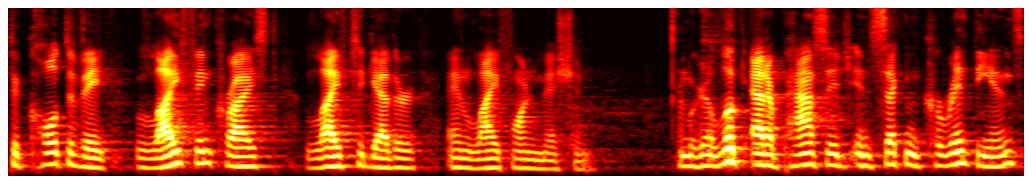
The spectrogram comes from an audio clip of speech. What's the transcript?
to cultivate life in Christ, life together, and life on mission. And we're going to look at a passage in Second Corinthians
